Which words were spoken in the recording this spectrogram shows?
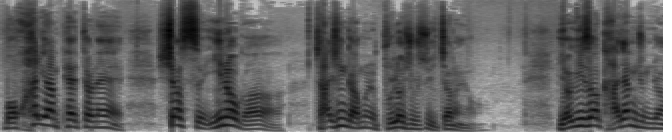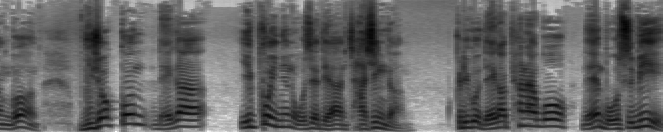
뭐 화려한 패턴의 셔츠, 이너가 자신감을 불러줄 수 있잖아요. 여기서 가장 중요한 건 무조건 내가 입고 있는 옷에 대한 자신감, 그리고 내가 편하고 내 모습이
